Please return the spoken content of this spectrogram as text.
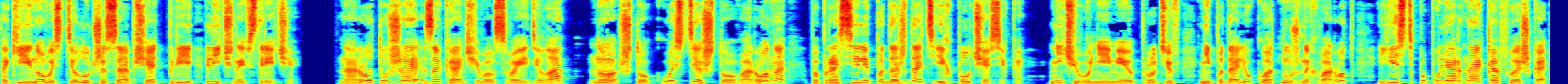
Такие новости лучше сообщать при личной встрече. Народ уже заканчивал свои дела, но что Костя, что Ворона попросили подождать их полчасика. Ничего не имею против, неподалеку от нужных ворот есть популярная кафешка,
